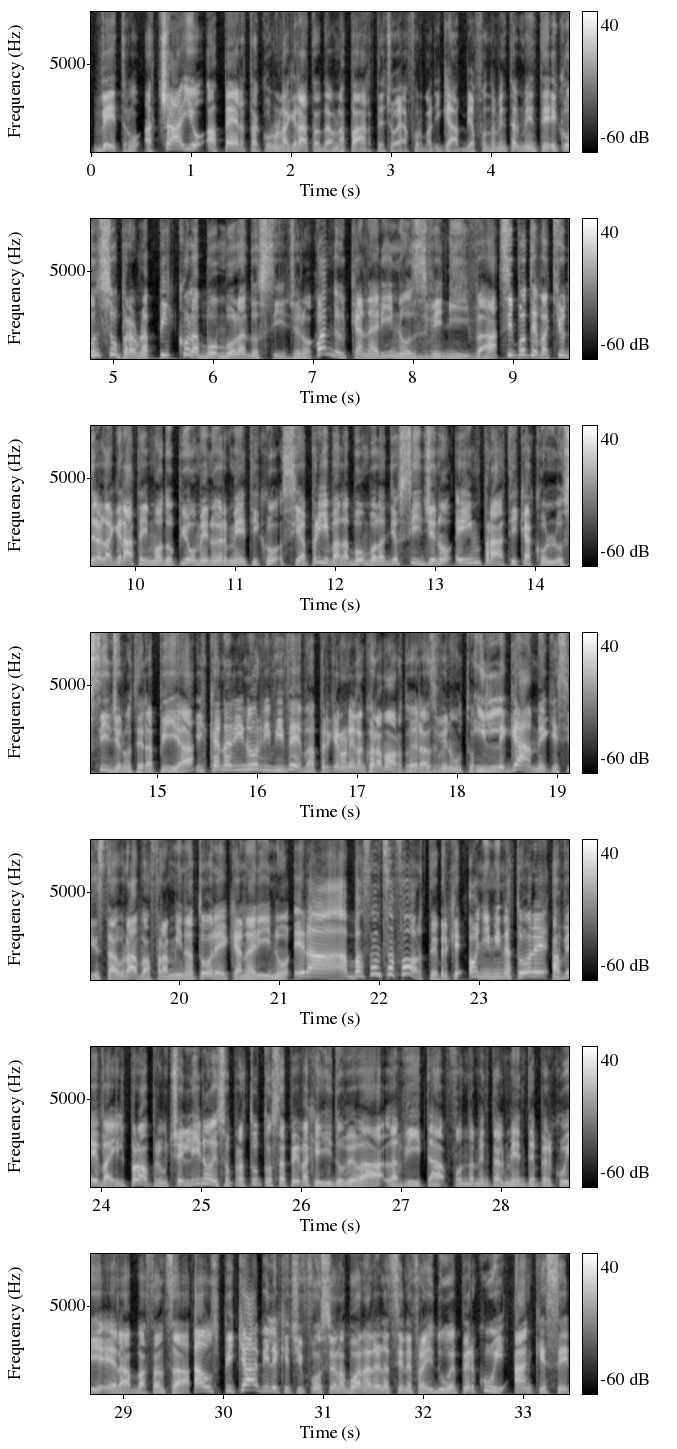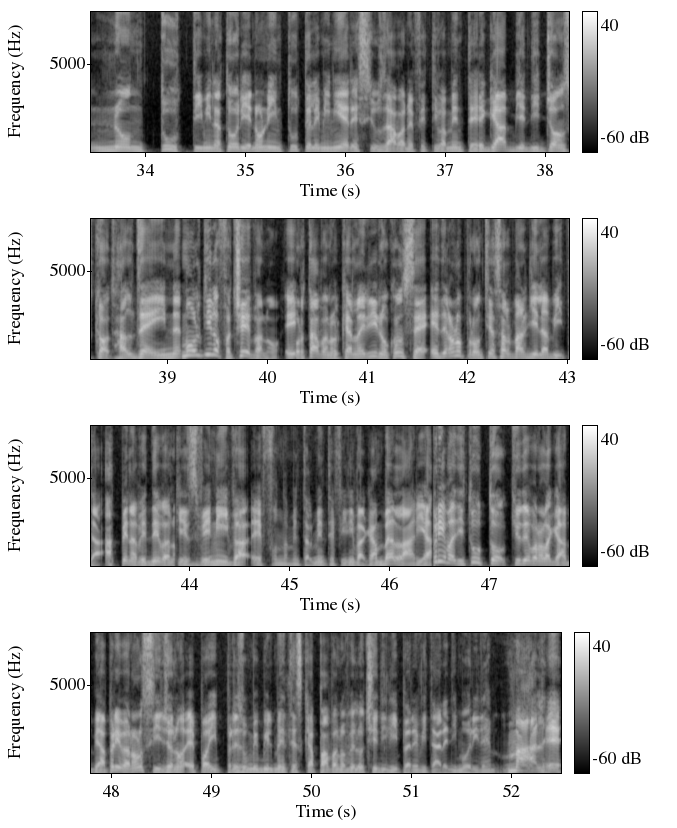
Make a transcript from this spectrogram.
vetro, acciaio aperta con una grata da una parte, cioè a forma di gabbia fondamentalmente, e con sopra una piccola bombola d'ossigeno. Quando il canarino sveniva, si poteva chiudere la grata in modo più o meno ermetico, si apriva la bombola di ossigeno e in pratica con l'ossigenoterapia il canarino riviveva perché non era ancora morto, era svenuto. Il legame che si instaurava fra minatore e canarino era abbastanza forte perché ogni minatore aveva il proprio uccellino e soprattutto sapeva che gli doveva la vita fondamentalmente, per cui era abbastanza auspicabile che ci fosse una buona relazione fra i due, per cui anche se non tutti i minatori e non in tutte le miniere si usavano effettivamente le gabbie di John Scott Haldane, molti lo facevano e portavano il canarino con sé ed erano pronti a salvargli la vita. Appena vedevano che sveniva e fondamentalmente finiva a gambe all'aria, prima di tutto chiudevano la gabbia, aprivano l'ossigeno e poi presumibilmente scappavano veloci di lì per evitare di morire male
